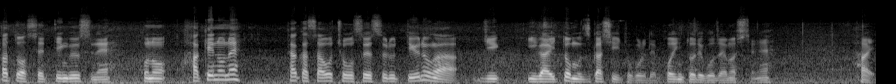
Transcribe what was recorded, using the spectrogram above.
あとはセッティングですね。このハケのね高さを調整するっていうのが意外と難しいところでポイントでございましてね。はい。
